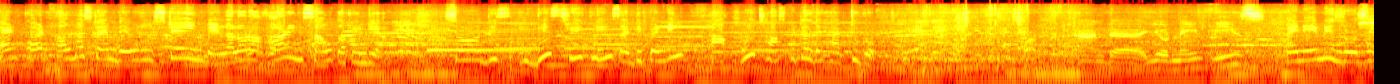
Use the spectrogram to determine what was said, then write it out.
And third, how much time they will stay in Bangalore or in south of India. So this these three things are depending how, which hospital they have to go. And uh, your name, please? My name is Rosie.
